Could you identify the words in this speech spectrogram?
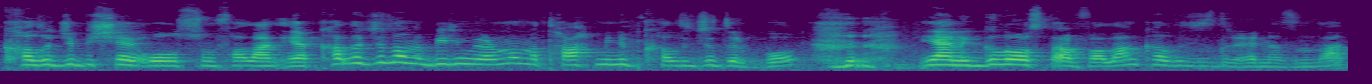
kalıcı bir şey olsun falan. Ya kalıcılığını bilmiyorum ama tahminim kalıcıdır bu. yani gloss'tan falan kalıcıdır en azından.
